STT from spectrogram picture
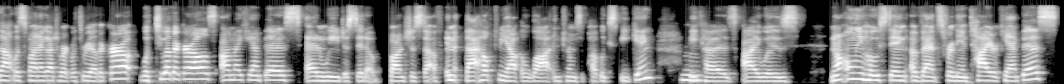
That was fun. I got to work with three other girl with two other girls on my campus, and we just did a bunch of stuff. And that helped me out a lot in terms of public speaking mm-hmm. because I was not only hosting events for the entire campus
